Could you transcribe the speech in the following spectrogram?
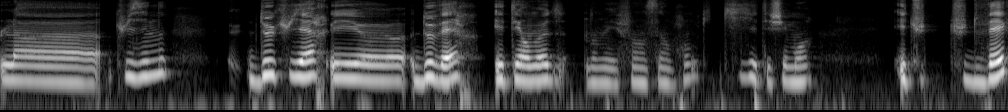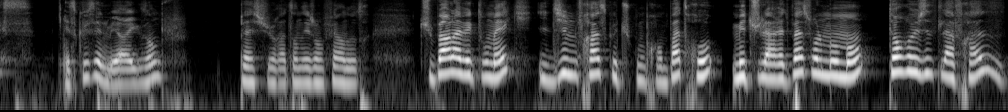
la cuisine deux cuillères et euh, deux verres et t'es en mode, non mais enfin, c'est un prank, qui était chez moi? Et tu, tu te vexes. Est-ce que c'est le meilleur exemple? Pas sûr, attendez, j'en fais un autre. Tu parles avec ton mec, il dit une phrase que tu comprends pas trop, mais tu l'arrêtes pas sur le moment, t'enregistres la phrase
